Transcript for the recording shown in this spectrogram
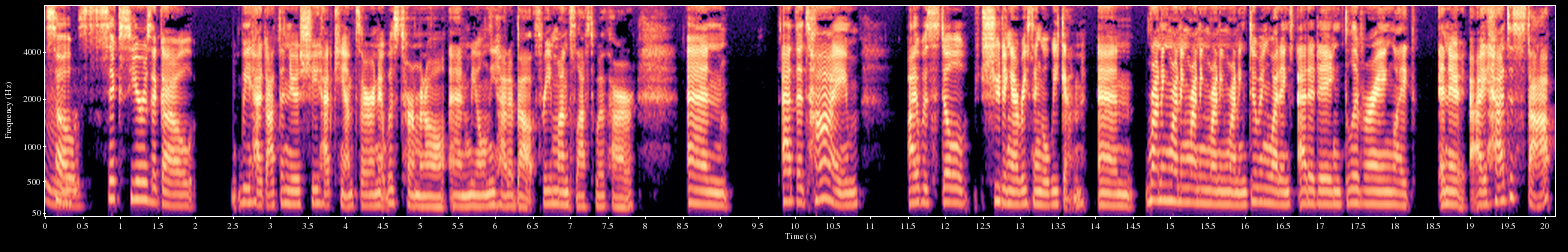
So, hmm. six years ago, we had got the news she had cancer and it was terminal, and we only had about three months left with her. And at the time, I was still shooting every single weekend and running, running, running, running, running, doing weddings, editing, delivering, like, and it, I had to stop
